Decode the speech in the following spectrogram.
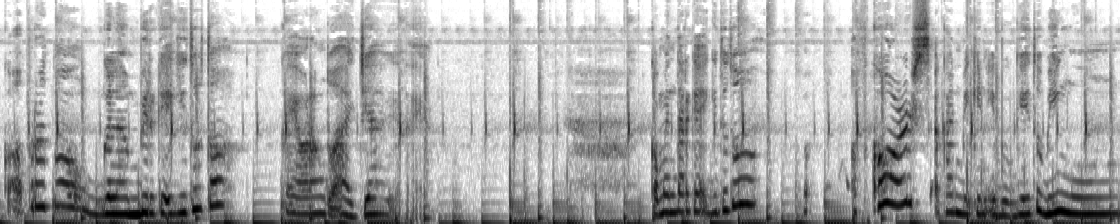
Kok perutmu gelambir kayak gitu toh kayak orang tua aja gitu komentar kayak gitu tuh of course akan bikin ibu G itu bingung.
